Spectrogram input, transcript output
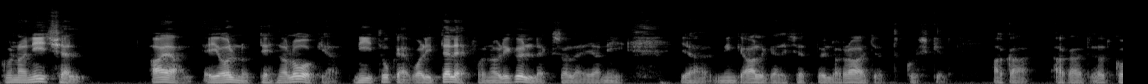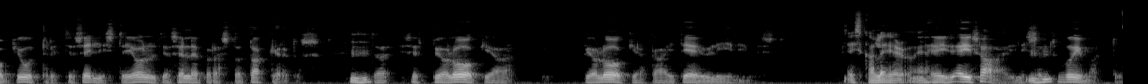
kuna Nietzsche'l ajal ei olnud tehnoloogia nii tugev, oli telefon oli küll, eks ole, ja nii ja mingi algelised palju raadiot kuskil, aga, aga kompuutrit ja sellist ei olnud ja sellepärast ta takerdus mm. -hmm. ta, sest bioloogia, bioloogiaga ei tee üliinimest eskaleeruma, jah? ei, ei saa, lihtsalt mm -hmm. võimatu.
